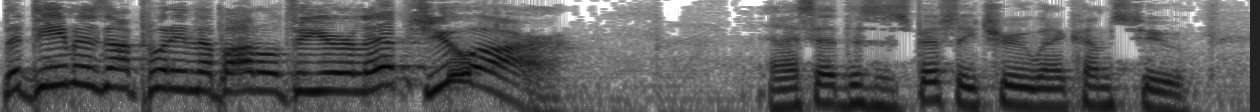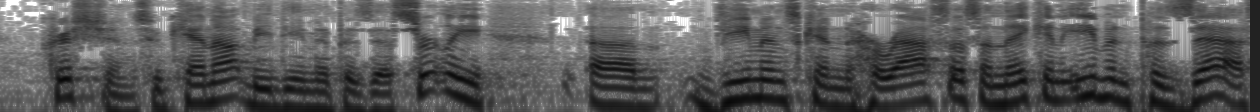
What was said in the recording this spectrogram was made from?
The demon is not putting the bottle to your lips, you are. And I said this is especially true when it comes to Christians who cannot be demon possessed. Certainly, um, demons can harass us and they can even possess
